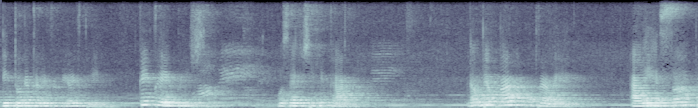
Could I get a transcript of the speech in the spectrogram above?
de toda aquela que viu Quem crê em Cristo? Você é justificado. Não tem nada contra a lei. A lei é santa,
